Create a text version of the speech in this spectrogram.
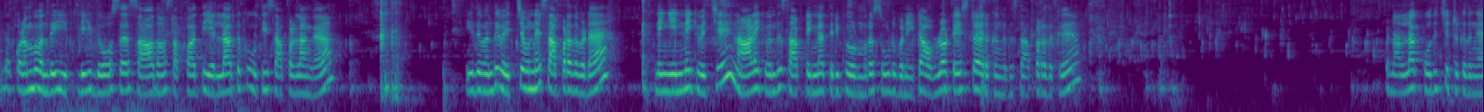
இந்த குழம்பு வந்து இட்லி தோசை சாதம் சப்பாத்தி எல்லாத்துக்கும் ஊற்றி சாப்பிட்லாங்க. இது வந்து வச்ச உடனே சாப்பிட்றத விட நீங்கள் இன்றைக்கி வச்சு நாளைக்கு வந்து சாப்பிட்டிங்கன்னா திருப்பி ஒரு முறை சூடு பண்ணிவிட்டு அவ்வளோ டேஸ்ட்டாக இருக்குங்க இது சாப்பிட்றதுக்கு. இப்போ நல்லா கொதிச்சிட்ருக்குதுங்க.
